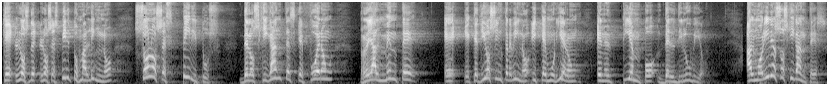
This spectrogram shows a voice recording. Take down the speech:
que los, de, los espíritus malignos son los espíritus de los gigantes que fueron realmente, eh, eh, que Dios intervino y que murieron en el tiempo del diluvio. Al morir esos gigantes,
